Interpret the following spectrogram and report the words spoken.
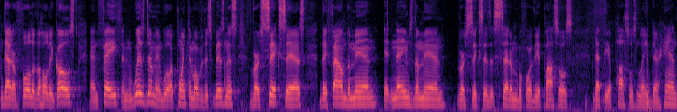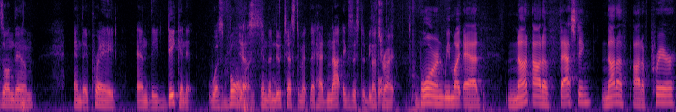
that are full of the Holy Ghost and faith and wisdom, and we'll appoint them over this business. Verse 6 says, They found the men, it names the men. Verse 6 says, It set them before the apostles, that the apostles laid their hands on them, and they prayed, and the deaconate was born Yes. in the New Testament that had not existed before. That's right. born, we might add, not out of fasting, not out, out of prayer.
